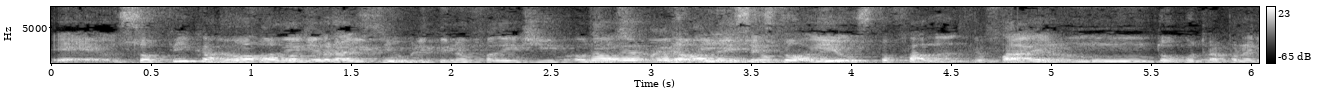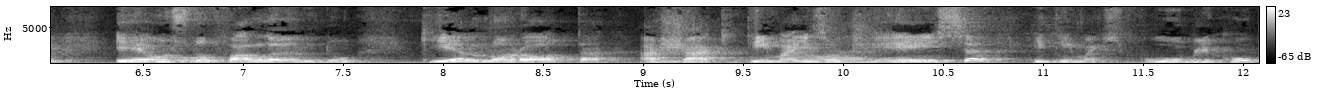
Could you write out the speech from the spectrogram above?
É, só fica a Não Copa falei de Brasil. público e não falei de Não, audiência eu- eu maior. Não, falei, isso eu, eu estou, falei. eu estou falando, Eu tá? falei. Eu não estou contrapondo aqui. Eu estou falando que é lorota achar que tem mais Não é. audiência, que tem mais público.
